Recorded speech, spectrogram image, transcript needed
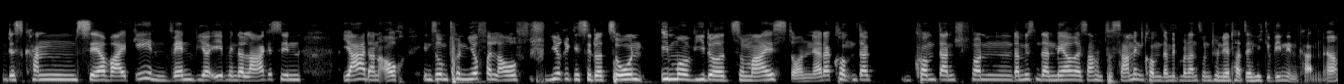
das kann sehr weit gehen, wenn wir eben in der Lage sind, ja, dann auch in so einem Turnierverlauf schwierige Situationen immer wieder zu meistern. Ja, da kommt, da kommt dann schon, da müssen dann mehrere Sachen zusammenkommen, damit man dann so ein Turnier tatsächlich gewinnen kann. Ja.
